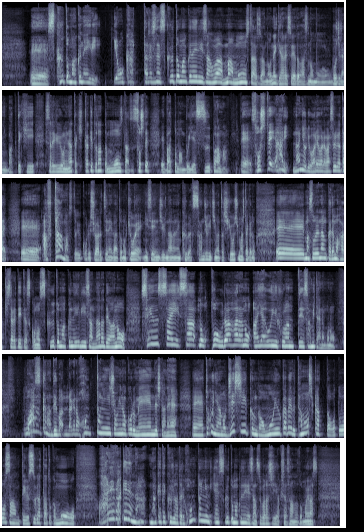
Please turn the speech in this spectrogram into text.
えー、スクート・マクネイリー。よかったですね。スクート・マクネリーさんは、まあ、モンスターズあの、ね、ギャレス・エドワーズのもうゴジラに抜擢されるようになったきっかけとなったモンスターズそしてえバットマン VS スーパーマン、えー、そしてやはり何より我々忘れがたい、えー、アフターマスというこれシュワルツェネガーとの共演。2017年9月30日に私表しましたけど、えーまあ、それなんかでも発揮されていたこのスクート・マクネリーさんならではの繊細さのと裏腹の危うい不安定さみたいなもの。わずかな出番だけど本当に印象に残る名演でしたね、えー、特にあのジェシー君が思い浮かべる楽しかったお父さんっていう姿とかもうあれだけで泣けてくるあたり本当にスクート・マクネリーさん素晴らしい役者さんだと思います。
